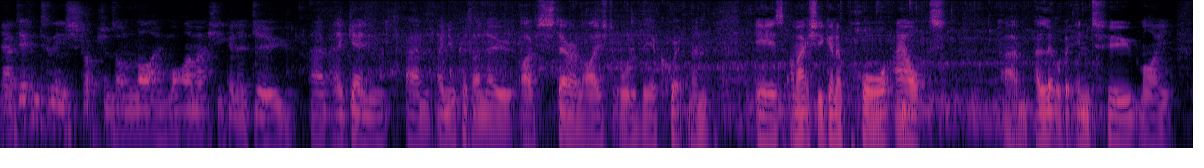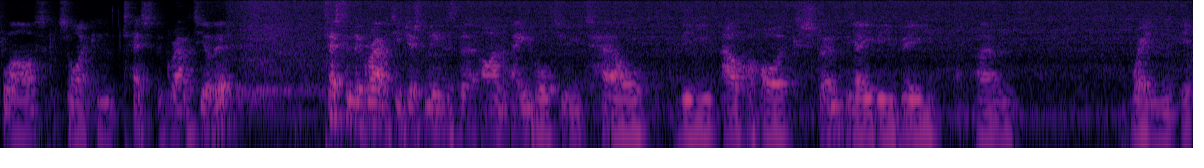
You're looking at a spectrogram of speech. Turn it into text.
Now, different to the instructions online, what I'm actually going to do, um, again, um, only because I know I've sterilised all of the equipment, is I'm actually going to pour out um, a little bit into my flask so I can test the gravity of it. Testing the gravity just means that I'm able to tell the alcoholic strength, the ABV, um, when it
